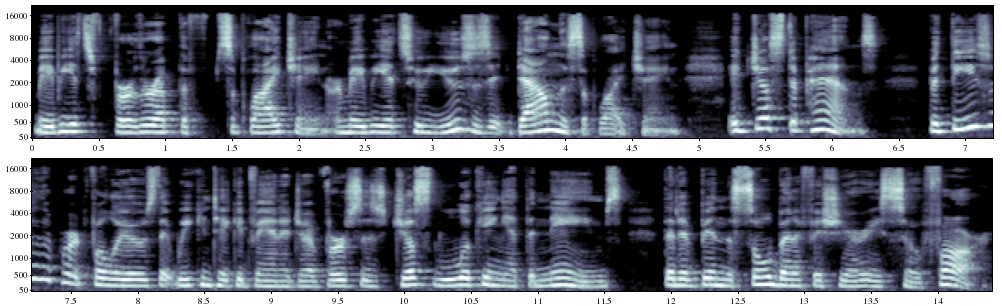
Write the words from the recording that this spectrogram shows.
maybe it's further up the supply chain, or maybe it's who uses it down the supply chain. It just depends. But these are the portfolios that we can take advantage of versus just looking at the names that have been the sole beneficiaries so far.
